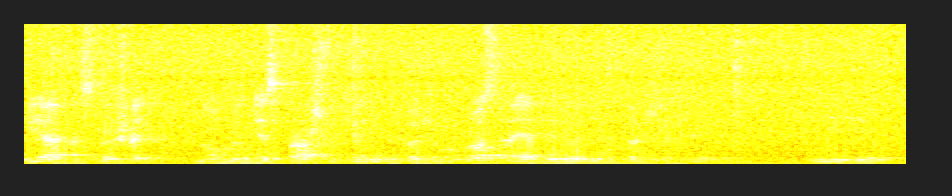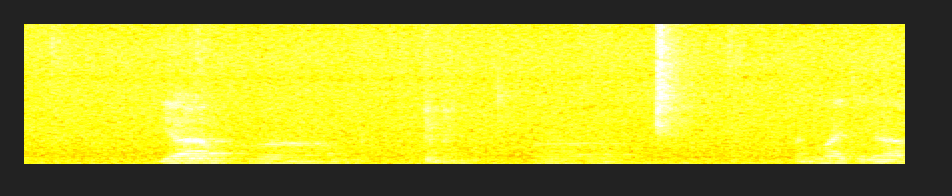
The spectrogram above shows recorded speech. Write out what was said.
приятно слышать. Но вы мне спрашиваете один и тот же вопрос, а я даю один и тот же ответ. И я, а, а, понимаете, я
